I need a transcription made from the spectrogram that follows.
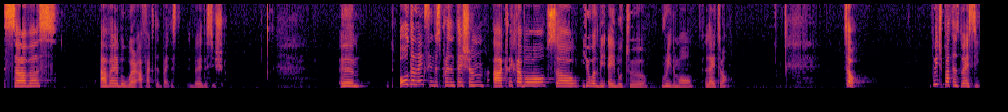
servers available were affected by this, by this issue. Um, all the links in this presentation are clickable, so you will be able to read more later on. So, which patterns do I see?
